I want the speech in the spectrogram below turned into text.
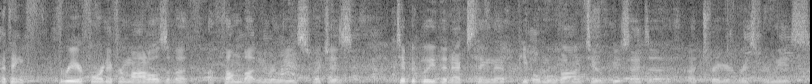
I think three or four different models of a, a thumb button release, which is typically the next thing that people move on to besides a, a trigger wrist release.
